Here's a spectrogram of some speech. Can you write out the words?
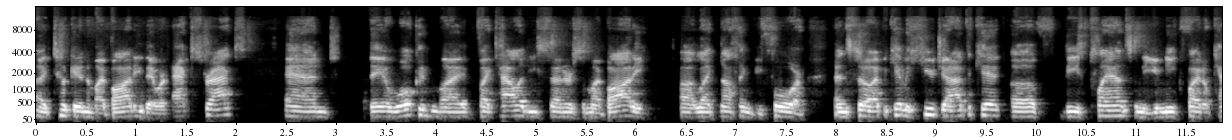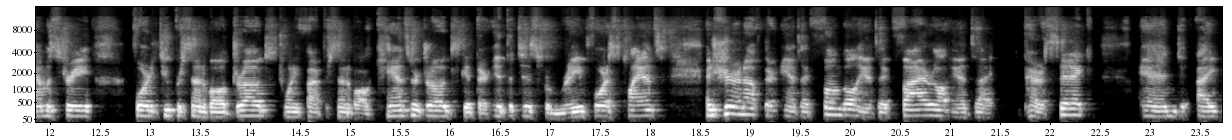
I took into my body. They were extracts, and they awoken my vitality centers of my body uh, like nothing before. And so I became a huge advocate of these plants and the unique phytochemistry. 42% of all drugs, 25% of all cancer drugs get their impetus from rainforest plants. And sure enough, they're antifungal, antiviral, anti parasitic. And I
